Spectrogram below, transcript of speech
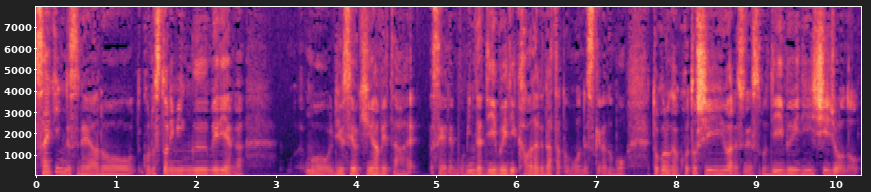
最近ですね、あの、このストリーミングメディアがもう流星を極めたせいで、もうみんな DVD 買わなくなったと思うんですけれども、ところが今年はですね、その DVD 市場の、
